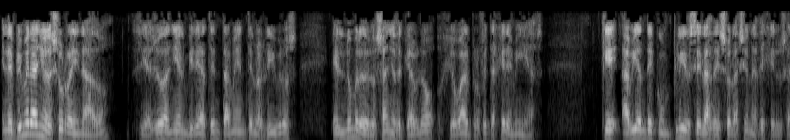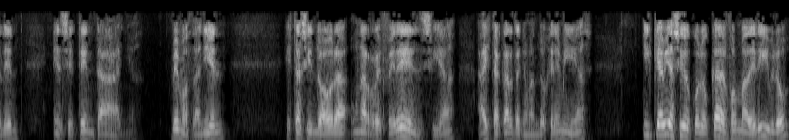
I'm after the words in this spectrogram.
en el primer año de su reinado, decía yo Daniel miré atentamente en los libros el número de los años de que habló Jehová al profeta Jeremías, que habían de cumplirse las desolaciones de Jerusalén en setenta años. Vemos, Daniel está haciendo ahora una referencia a esta carta que mandó Jeremías y que había sido colocada en forma de libro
